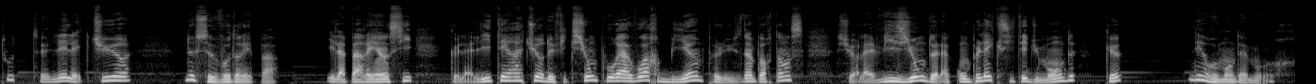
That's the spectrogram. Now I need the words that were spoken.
toutes les lectures ne se vaudraient pas. Il apparaît ainsi que la littérature de fiction pourrait avoir bien plus d'importance sur la vision de la complexité du monde que des romans d'amour.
